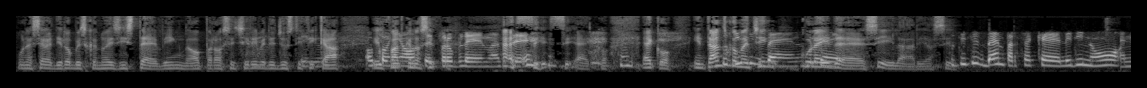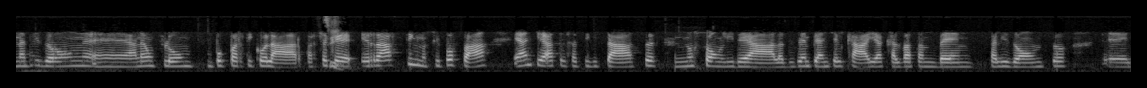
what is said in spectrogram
una serie di robe che non esistevano no? però si ci arriva di giustificare sì. il fatto che non si il problema eh, sì. sì, ecco, ecco intanto come ci con le idee sì Ilaria sì. tutti ben perché le di no è una design è un flow un po' particolare perché il rafting non si può fare e anche altre attività non sono l'ideale ad esempio anche il kayak al Vatanben Talisonzo eh,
